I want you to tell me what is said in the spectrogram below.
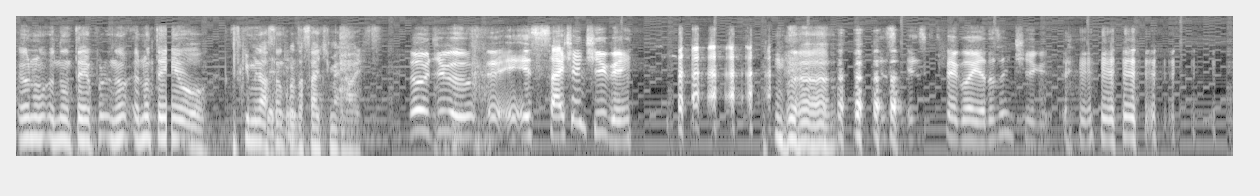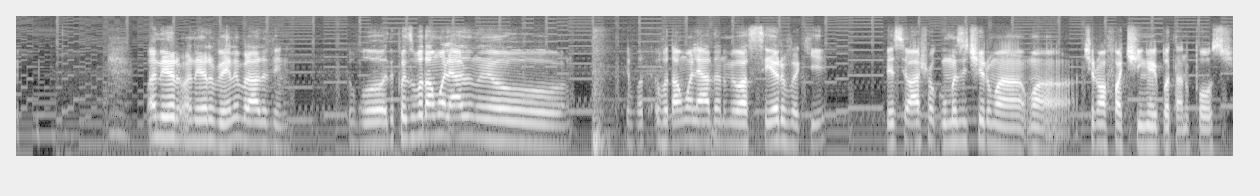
Eu não, eu não tenho, eu não tenho discriminação contra sites menores. Não, eu digo, esse site é antigo, hein? Esse, esse que pegou aí é das antigas. maneiro, maneiro, bem lembrado, Vini. Eu vou, depois eu vou dar uma olhada no meu. Eu vou, eu vou dar uma olhada no meu acervo aqui. Ver se eu acho algumas e tiro uma, uma, tiro uma fotinha e botar no post.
